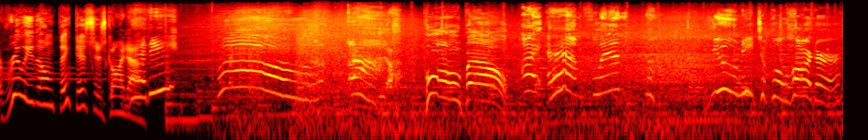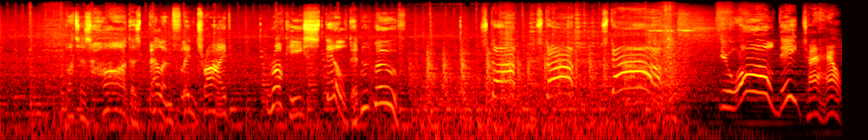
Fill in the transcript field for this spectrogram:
really don't think this is going to. Ready? Oh! Ah, Pull, Belle! I am, Flynn. You need to pull harder. But as hard as Belle and Flynn tried, Rocky still didn't move. Stop! Stop! Stop! You all need to help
